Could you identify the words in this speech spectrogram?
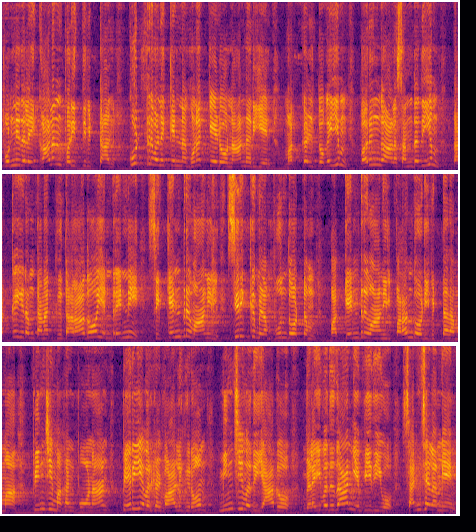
பொன்னிதலை பொன்னிதழை காலன் பறித்து விட்டான். கூற்றுவனுக்கென்ன குணக்கேடோ நான் அறியேன். மக்கள் தொகையும் வருங்கால சந்ததியும் தக்க இடம் தனக்கு தராதோ என்றெண்ணி சிக்கென்று வானில் சிரிக்குமிளம் பூந்தோட்டம் பக்கென்று வானில் பறந்தோடி விட்டதம்மா. பிஞ்சி மகன் போனான். பெரியவர்கள் வாழுகிறோம். மிஞ்சுவது யாதோ? விளைவதுதான் எவ்விதியோ? சஞ்சலமேன்.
